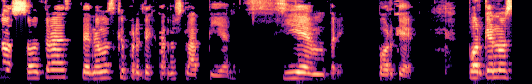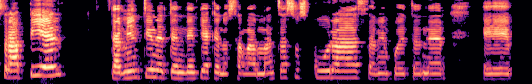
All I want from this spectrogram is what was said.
nosotras tenemos que protegernos la piel siempre. ¿Por qué? Porque nuestra piel también tiene tendencia a que nos hagan manchas oscuras, también puede tener eh,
